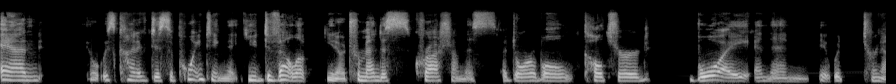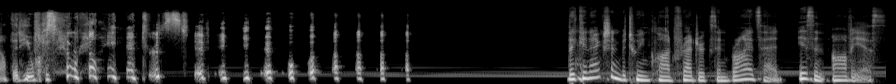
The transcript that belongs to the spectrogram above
And it was kind of disappointing that you develop, you know, tremendous crush on this adorable, cultured boy, and then it would turn out that he wasn't really interested in you. the connection between Claude Fredericks and Brideshead isn't obvious.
